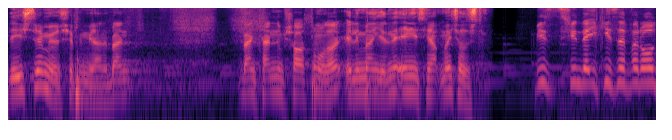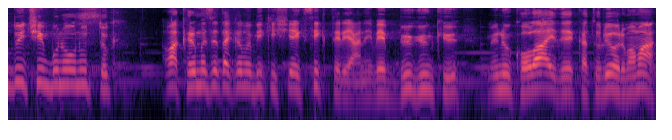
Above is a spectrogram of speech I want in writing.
değiştiremiyoruz şefim yani. Ben ben kendim şahsım olarak elimden geleni en iyisini yapmaya çalıştım. Biz şimdi 2-0 olduğu için bunu unuttuk. Ama kırmızı takımı bir kişi eksiktir yani ve bugünkü menü kolaydı katılıyorum ama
